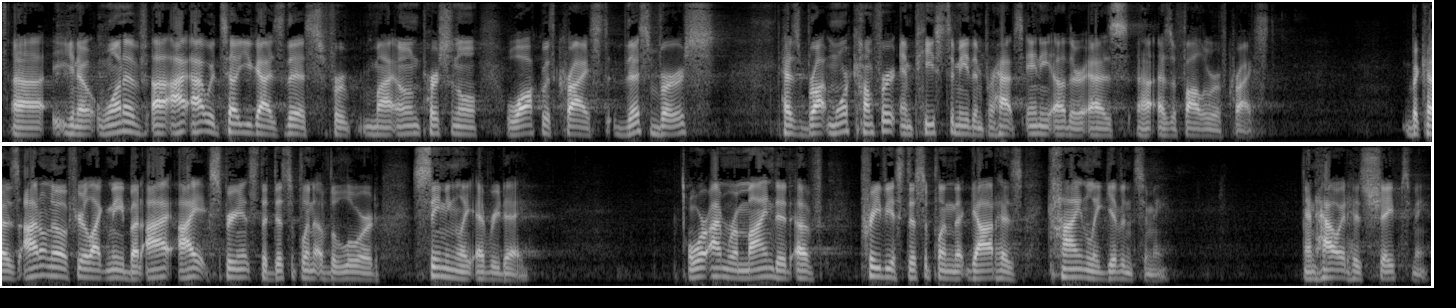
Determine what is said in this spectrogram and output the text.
Uh, you know, one of, uh, I, I would tell you guys this for my own personal walk with Christ. This verse has brought more comfort and peace to me than perhaps any other as, uh, as a follower of Christ. Because I don't know if you're like me, but I, I experience the discipline of the Lord seemingly every day. Or I'm reminded of previous discipline that God has kindly given to me and how it has shaped me.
